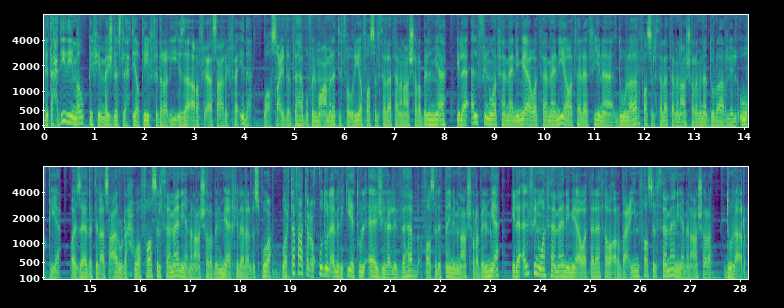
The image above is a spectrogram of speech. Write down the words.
لتحديد موقف مجلس الاحتياطي الفدرالي إزاء رفع أسعار الفائدة. وصعد الذهب في المعاملات الفورية فاصل ثلاثة من عشرة بالمئة إلى 1838 دولار فاصل ثلاثة من عشرة من الدولار للأوقية. وزادت الأسعار نحو فاصل ثمانية من عشرة بالمئة خلال الأسبوع وارتفعت العقود العقود الأمريكية الآجلة للذهب فاصل 2 من عشرة بالمئة إلى 1843.8 من عشرة دولار.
